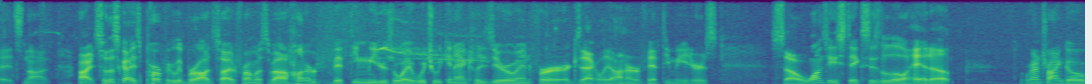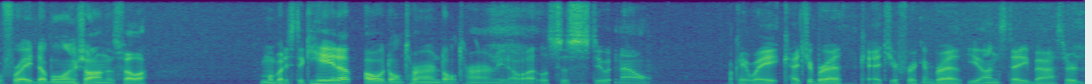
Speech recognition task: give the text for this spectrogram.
it's not. Alright, so this guy is perfectly broadside from us, about 150 meters away, which we can actually zero in for exactly 150 meters. So once he sticks his little head up, we're going to try and go for a double lung shot on this fella. Come on, buddy. Stick your head up. Oh, don't turn. Don't turn. You know what? Let's just do it now. Okay, wait. Catch your breath. Catch your freaking breath, you unsteady bastard.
